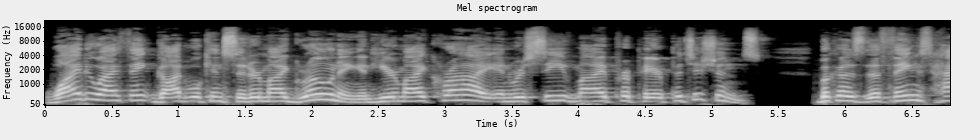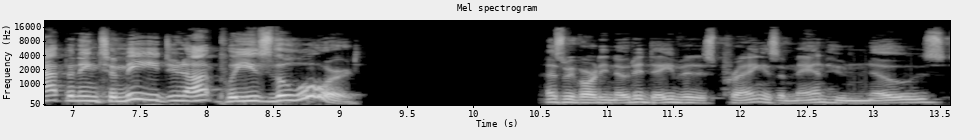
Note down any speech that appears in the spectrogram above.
Why do I think God will consider my groaning and hear my cry and receive my prepared petitions? Because the things happening to me do not please the Lord. As we've already noted, David is praying as a man who knows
